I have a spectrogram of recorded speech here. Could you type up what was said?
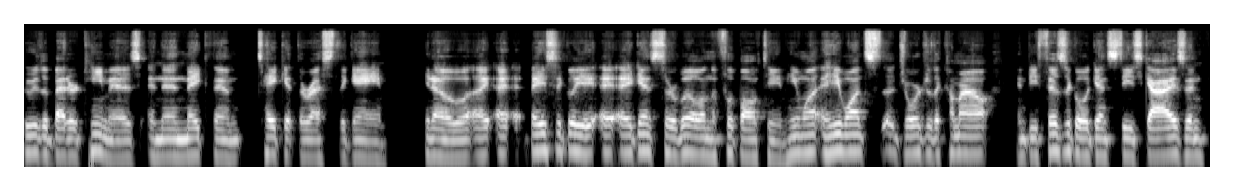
who the better team is, and then make them take it the rest of the game you know, basically against their will on the football team. He want he wants uh, Georgia to come out and be physical against these guys. And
